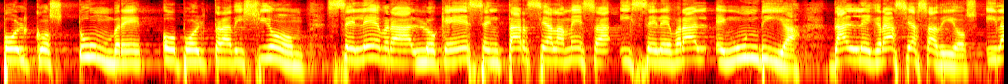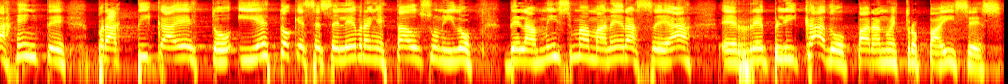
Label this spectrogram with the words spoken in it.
por costumbre o por tradición celebra lo que es sentarse a la mesa y celebrar en un día, darle gracias a Dios. Y la gente practica esto y esto que se celebra en Estados Unidos de la misma manera se ha eh, replicado para nuestros países.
